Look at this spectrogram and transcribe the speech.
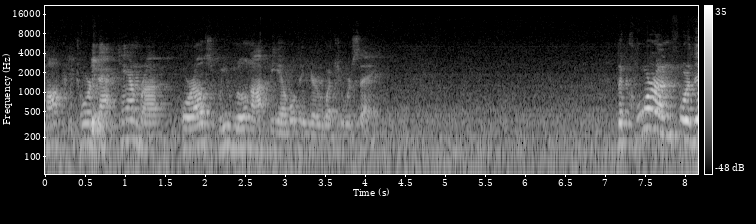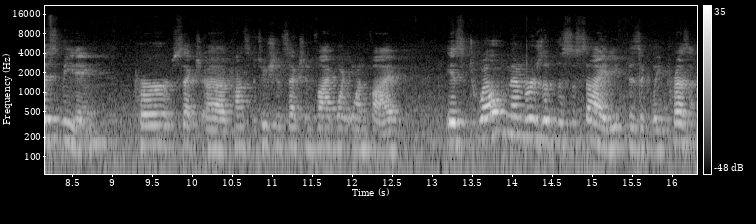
talk toward that camera, or else we will not be able to hear what you were saying. The quorum for this meeting, per uh, Constitution Section 5.15, is 12 members of the society physically present.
